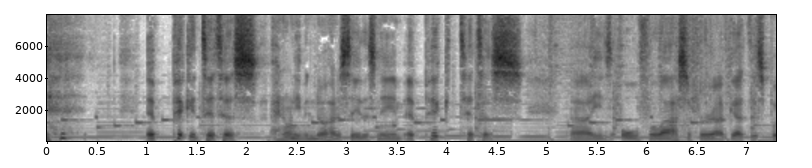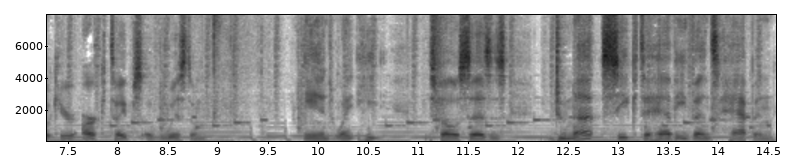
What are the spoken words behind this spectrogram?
Epictetus, I don't even know how to say this name. Epictetus uh, he's an old philosopher. I've got this book here, Archetypes of Wisdom. And what he, this fellow says is, do not seek to have events happen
